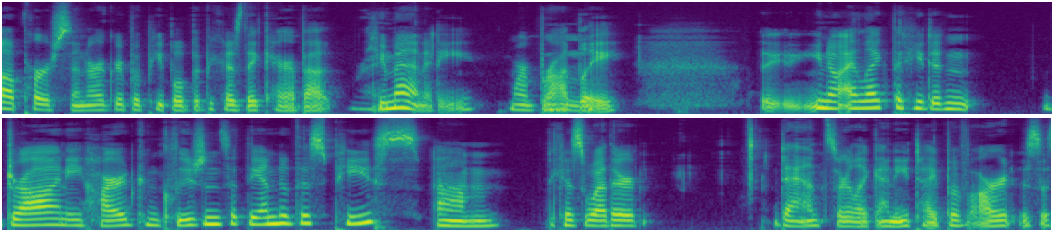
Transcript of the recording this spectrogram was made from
a person or a group of people, but because they care about Right. humanity more broadly. Uh, You know, I like that he didn't draw any hard conclusions at the end of this piece, um, because whether dance or like any type of art is a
